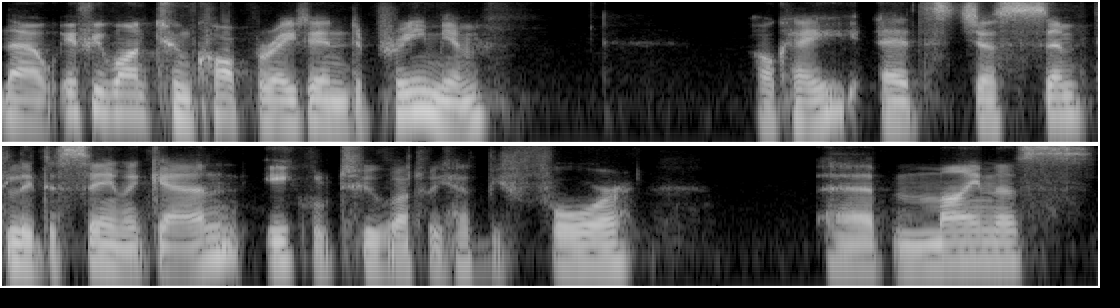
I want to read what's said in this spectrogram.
Now, if we want to incorporate in the premium, okay, it's just simply the same again, equal to what we had before, uh, minus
